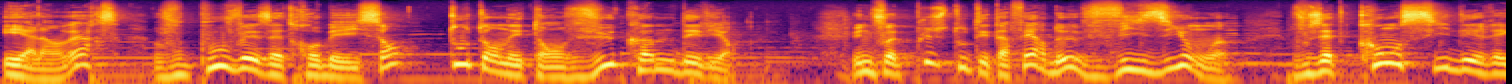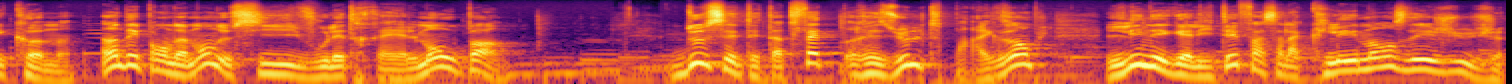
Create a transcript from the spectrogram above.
et à l'inverse, vous pouvez être obéissant tout en étant vu comme déviant. Une fois de plus, tout est affaire de vision. hein. Vous êtes considéré comme, indépendamment de si vous l'êtes réellement ou pas. De cet état de fait résulte, par exemple, l'inégalité face à la clémence des juges.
